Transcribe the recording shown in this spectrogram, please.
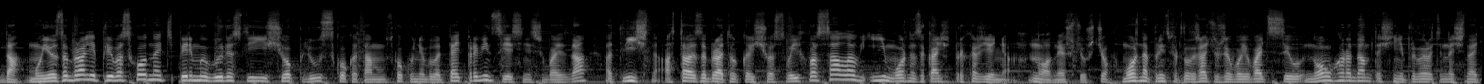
Да, мы ее забрали превосходно, теперь мы выросли еще плюс, сколько там, сколько у нее было, 5 провинций, если не ошибаюсь, да? Отлично, осталось забрать только еще своих вассалов, и можно заканчивать прохождение. Ну ладно, я шучу, шучу. Можно, в принципе, продолжать уже воевать с Новгородом, точнее, продолжать начинать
